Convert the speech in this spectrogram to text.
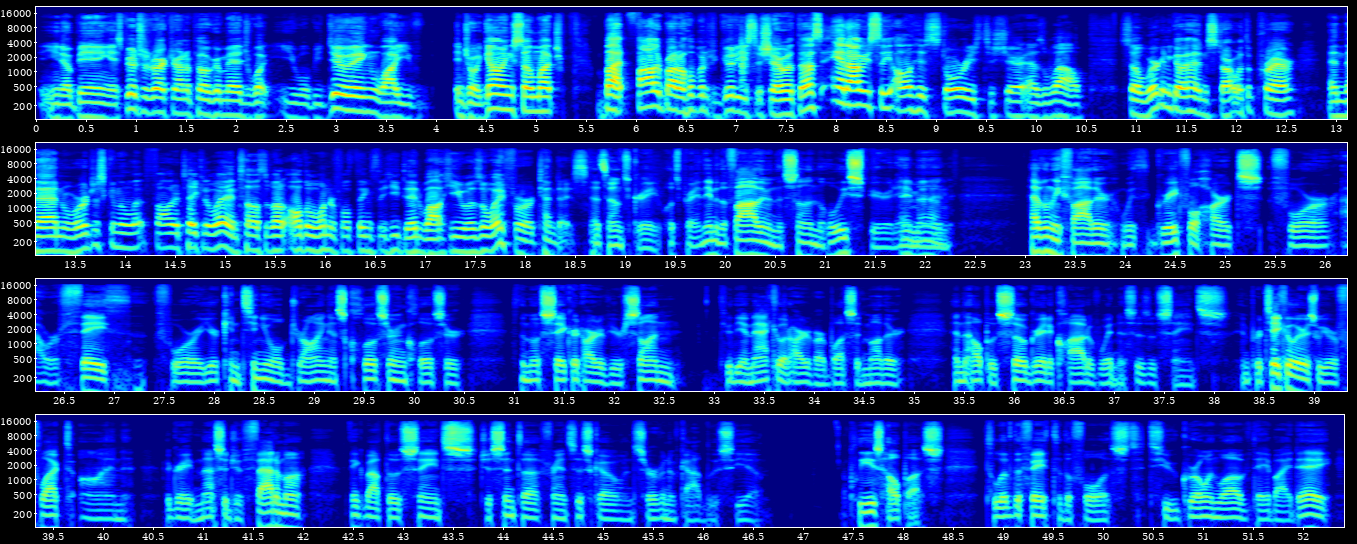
you know, being a spiritual director on a pilgrimage, what you will be doing, why you enjoy going so much. But Father brought a whole bunch of goodies to share with us, and obviously all his stories to share as well. So we're going to go ahead and start with a prayer, and then we're just going to let Father take it away and tell us about all the wonderful things that he did while he was away for 10 days. That sounds great. Let's pray. In the name of the Father, and the Son, and the Holy Spirit. Amen. Amen. Heavenly Father, with grateful hearts for our faith, for your continual drawing us closer and closer to the most sacred heart of your Son, through the immaculate heart of our Blessed Mother, and the help of so great a cloud of witnesses of saints. In particular, as we reflect on the great message of Fatima, think about those saints, Jacinta, Francisco, and servant of God, Lucia. Please help us to live the faith to the fullest, to grow in love day by day,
